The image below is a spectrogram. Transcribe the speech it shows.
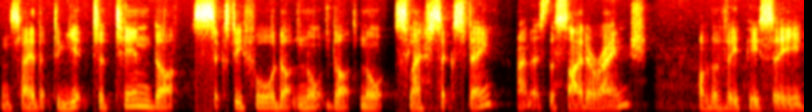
and say that to get to 10.64.0.0 slash 16, right, that's the CIDR range of the VPC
